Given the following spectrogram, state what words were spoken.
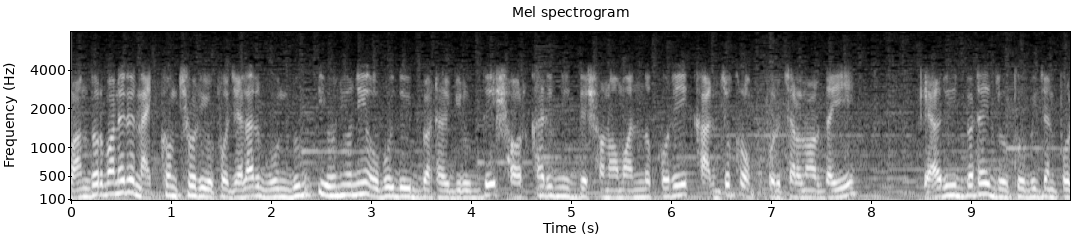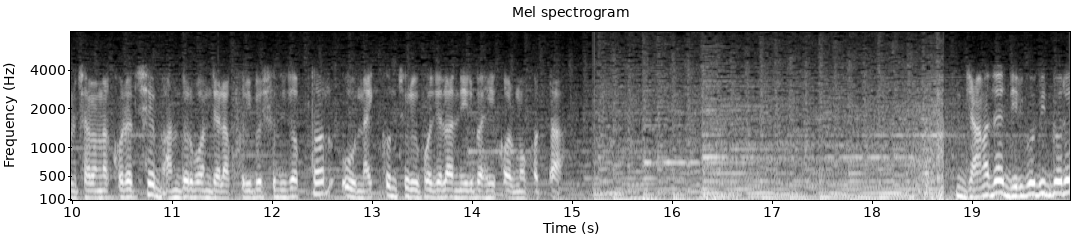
বান্দরবানের নাইক্ষ্যংছড়ি উপজেলার গুনদুম ইউনিয়নে অবৈধ ইটভাটার বিরুদ্ধে সরকারি নির্দেশনা অমান্য করে কার্যক্রম পরিচালনার দায়ে কেয়ারি ইটভাটায় যৌথ অভিযান পরিচালনা করেছে বান্দরবান জেলা পরিবেশ অধিদপ্তর ও নাইক্ষ্যংছড়ি উপজেলা নির্বাহী কর্মকর্তা। জানা যায়, দীর্ঘদিন ধরে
